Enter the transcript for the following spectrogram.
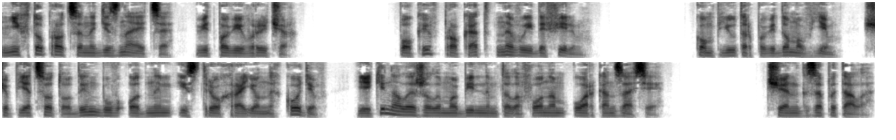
Ніхто про це не дізнається, відповів Ричард. Поки в прокат не вийде фільм. Комп'ютер повідомив їм, що 501 був одним із трьох районних кодів, які належали мобільним телефонам у Арканзасі. Ченк запитала.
